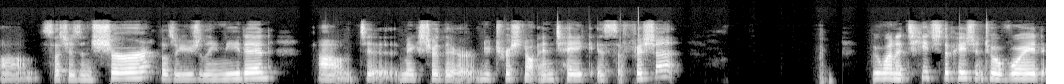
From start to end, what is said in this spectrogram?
um, such as Ensure, those are usually needed um, to make sure their nutritional intake is sufficient. We want to teach the patient to avoid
